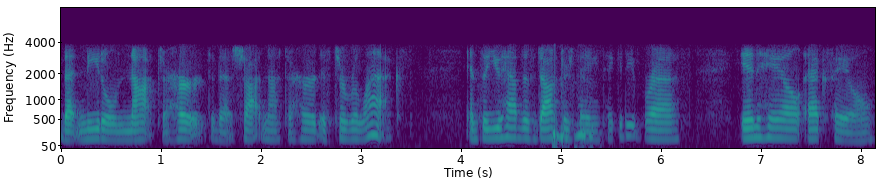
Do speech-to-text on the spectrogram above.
that needle not to hurt, that shot not to hurt, is to relax. And so you have this doctor Mhm. saying, take a deep breath, inhale, exhale.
